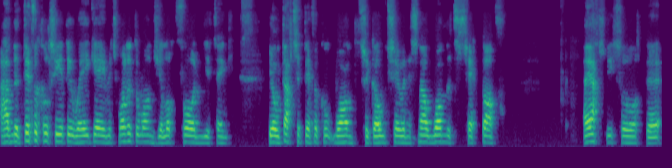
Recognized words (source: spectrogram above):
and the difficulty of the away game, it's one of the ones you look for and you think, you know, that's a difficult one to go to, and it's now one that's ticked off. I actually thought that,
